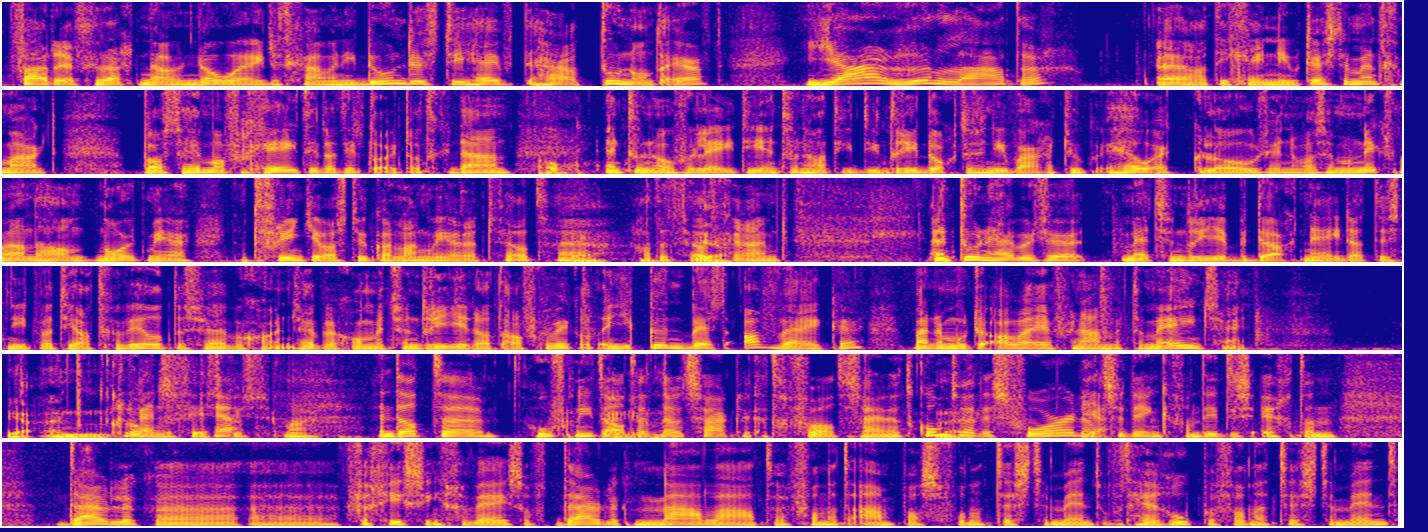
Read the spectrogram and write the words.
Vader heeft gedacht, nou, no way, dat gaan we niet doen. Dus die heeft haar toen onterfd. Jaren later eh, had hij geen nieuw testament gemaakt. Was helemaal vergeten dat hij het ooit had gedaan. Oh. En toen overleed hij. En toen had hij die drie dochters. En die waren natuurlijk heel erg close. En er was helemaal niks meer aan de hand. Nooit meer. Dat vriendje was natuurlijk al lang weer het veld, Ja. had het veld Ja. geruimd. En toen hebben ze met z'n drieën bedacht... nee, dat is niet wat hij had gewild. Dus we hebben gewoon, ze hebben gewoon met z'n drieën dat afgewikkeld. En je kunt best afwijken... maar dan moeten alle erfgenamen het ermee eens zijn. Ja, en Klopt. En de fiscus. Ja. Maar En dat eh, hoeft niet altijd noodzakelijk het geval te zijn. Het komt Nee. wel eens voor dat Ja. ze denken van dit is echt een duidelijke eh, vergissing geweest. Of duidelijk nalaten van het aanpassen van het testament. Of het herroepen van het testament.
